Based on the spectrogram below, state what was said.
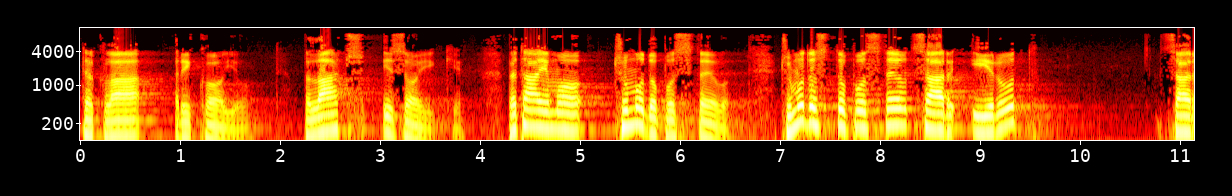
текла рікою, плач і зойки. Питаємо, чому допустив? Чому допустив цар Ірод? Цар,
